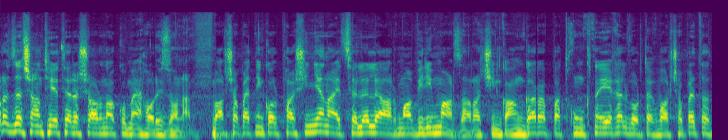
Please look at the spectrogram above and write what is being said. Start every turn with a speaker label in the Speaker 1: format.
Speaker 1: Բարև ձեզ շանթի եթերը շարունակում է հորիզոնը։ Վարչապետ Նիկոլ Փաշինյան այցելել է Արմավիրի մարզ, առաջին կանգառը պատխունքն է եղել, որտեղ վարչապետը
